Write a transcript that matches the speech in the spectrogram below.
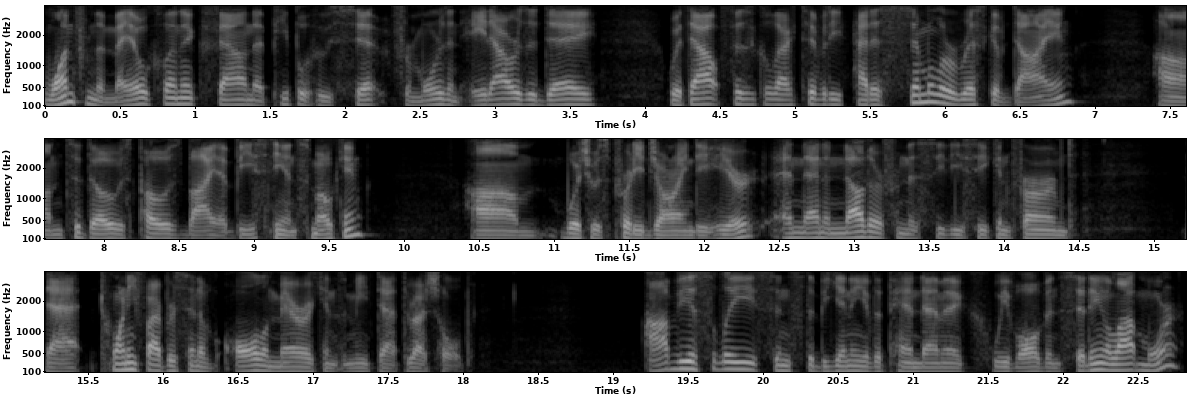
one from the Mayo Clinic found that people who sit for more than eight hours a day without physical activity had a similar risk of dying um, to those posed by obesity and smoking, um, which was pretty jarring to hear. And then another from the CDC confirmed that 25% of all Americans meet that threshold. Obviously, since the beginning of the pandemic, we've all been sitting a lot more.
